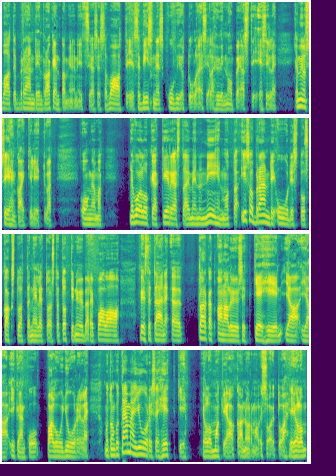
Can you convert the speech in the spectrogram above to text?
vaatebrändin rakentaminen itse asiassa vaatii. Se bisneskuvio tulee siellä hyvin nopeasti esille ja myös siihen kaikki liittyvät ongelmat. Ne voi lukea kirjasta, ei mennä niihin, mutta iso brändiuudistus 2014, Totti Nyberg palaa, pistetään ö, tarkat analyysit kehiin ja, ja ikään kuin paluu juurille. Mutta onko tämä juuri se hetki, jolloin makia alkaa normalisoitua ja jolloin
